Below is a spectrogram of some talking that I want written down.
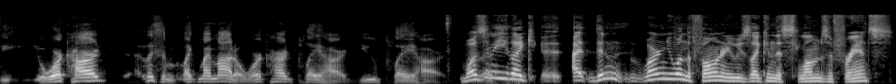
you, you work hard. Listen, like my motto: work hard, play hard. You play hard. Wasn't he like? uh, I didn't. Weren't you on the phone and he was like in the slums of France,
